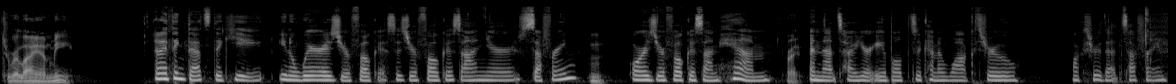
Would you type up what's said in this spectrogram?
to rely on me, and i think that's the key you know where is your focus is your focus on your suffering hmm. or is your focus on him Right. and that's how you're able to kind of walk through walk through that suffering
